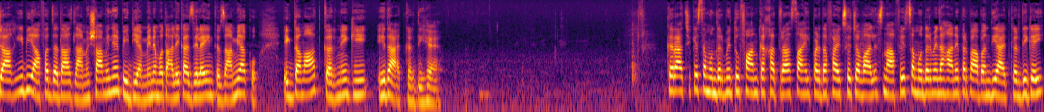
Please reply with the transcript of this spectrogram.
जागी भी आफत ज़दा अजला में शामिल हैं। पी डी एम ए ने मुतल ज़िला इंतज़ामिया को इकदाम करने की हिदायत कर दी है। कराची के समुद्र में तूफ़ान का खतरा। साहिल पर दफ़ा एक सौ चवालीस नाफिज समुद्र में नहाने पर पाबंदी आयद कर दी गई।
